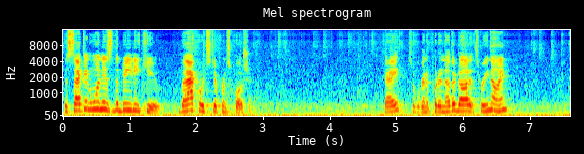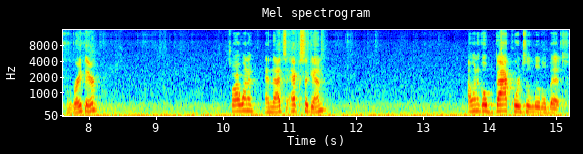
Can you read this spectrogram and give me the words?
The second one is the BDQ, backwards difference quotient. Okay, so we're going to put another dot at 3, 9, right there. So I want to, and that's x again. I want to go backwards a little bit.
